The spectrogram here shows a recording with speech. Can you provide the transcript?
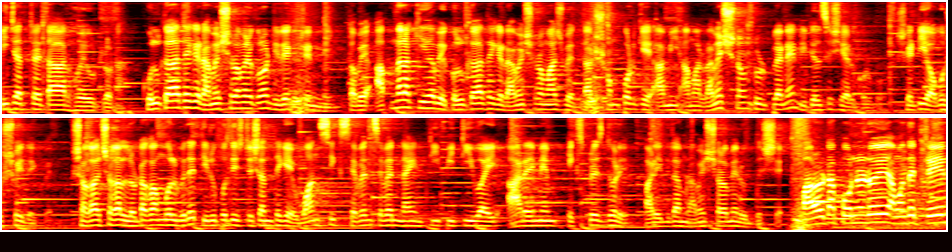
এই যাত্রায় তা আর হয়ে উঠল না। কলকাতা থেকে রামেশ্বরমের কোনো ডিরেক্ট ট্রেন নেই। তবে আপনারা কীভাবে কলকাতা থেকে রামেশ্বরম আসবেন, তার সম্পর্কে আমি আমার রামেশ্বরম ট্যুর প্ল্যানে ডিটেলসে শেয়ার করব। সেটি অবশ্যই দেখবেন। সকাল সকাল লোটা কম্বল বেঁধে তিরুপতি স্টেশন থেকে one six seven seven nine TPTY R M M express ধরে পাড়ি দিলাম রামেশ্বরমের উদ্দেশ্যে। বারোটা পনেরোয় আমাদের ট্রেন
